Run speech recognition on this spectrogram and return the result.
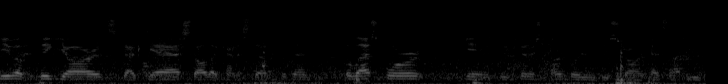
gave up big yards, got gashed, all that kind of stuff. But then the last four games, we finished unbelievably strong, had some huge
